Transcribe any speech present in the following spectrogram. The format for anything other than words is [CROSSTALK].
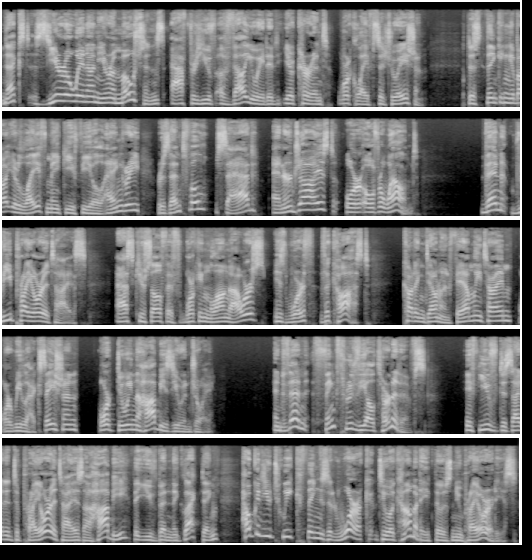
Next, zero in on your emotions after you've evaluated your current work life situation. Does thinking about your life make you feel angry, resentful, sad, energized, or overwhelmed? Then reprioritize. Ask yourself if working long hours is worth the cost, cutting down on family time or relaxation, or doing the hobbies you enjoy. And then think through the alternatives. If you've decided to prioritize a hobby that you've been neglecting, how could you tweak things at work to accommodate those new priorities?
